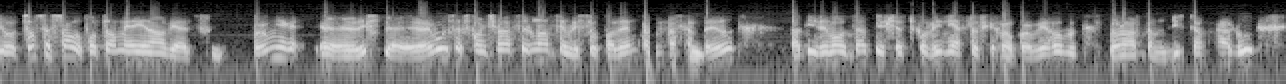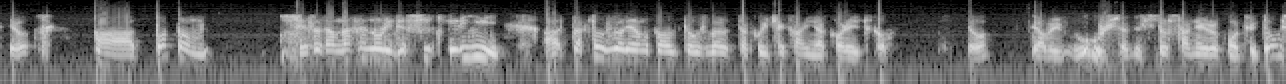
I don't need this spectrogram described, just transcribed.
jo, co se stalo potom je jiná věc pro mě e, list, e, revoluce skončila 17. listopadem, tam já jsem byl, na té demonstraci všechno vím, jak to všechno proběhlo, bylo nás tam víc kamarádů, jo. A potom, že se tam nahrnuli desítky lidí, a tak to už byl jenom to, to už byl takový čekání na Korejsko, jo aby už se dostal někdo k moci. To už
